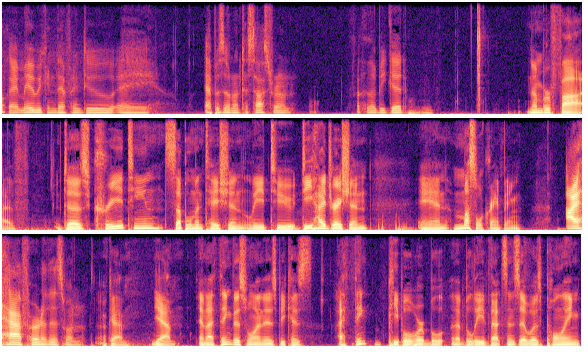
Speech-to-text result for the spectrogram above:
okay. Maybe we can definitely do a episode on testosterone. I think that'd be good. Number 5. Does creatine supplementation lead to dehydration and muscle cramping? I have heard of this one. Okay. Yeah. And I think this one is because I think people were bel uh, believe that since it was pulling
